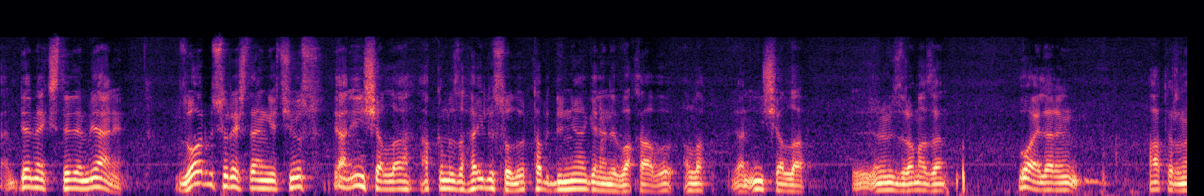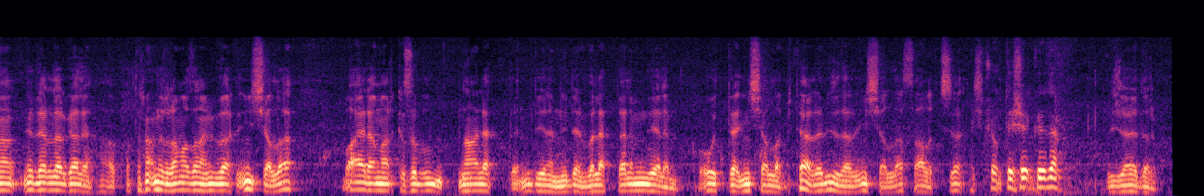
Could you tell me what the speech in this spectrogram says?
Yani demek istediğim yani zor bir süreçten geçiyoruz. Yani inşallah hakkımızda hayırlısı olur. Tabii dünya genelinde vaka bu. Allah yani inşallah e, önümüz Ramazan. Bu ayların hatırına ne derler gale hatırına Ramazan'a mübarek inşallah bayram arkası bu naletler mi diyelim ne diyelim veletler mi diyelim Covid'de inşallah biter de bizler de inşallah sağlıkçı Çok teşekkür ederim. rica ederim.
